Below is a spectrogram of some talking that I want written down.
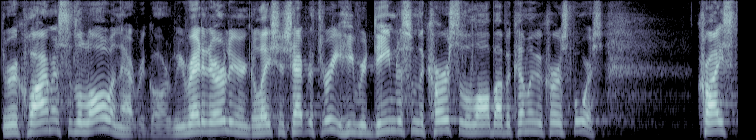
the requirements of the law in that regard. We read it earlier in Galatians chapter 3. He redeemed us from the curse of the law by becoming a curse for us. Christ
